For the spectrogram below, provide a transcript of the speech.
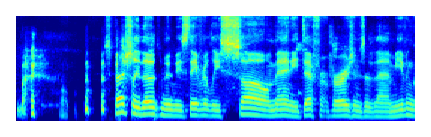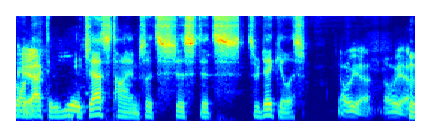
But Especially those movies, they've released so many different versions of them, even going Yeah. back to the VHS times. It's just it's it's ridiculous. oh yeah, oh yeah.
